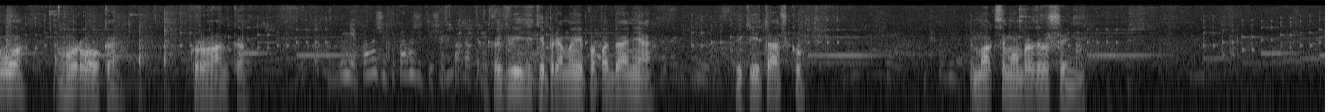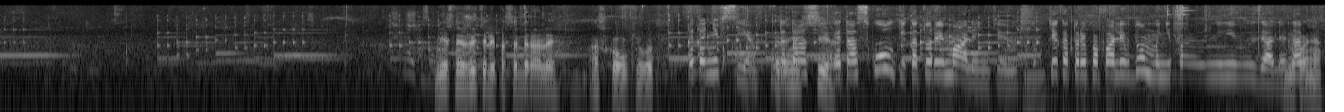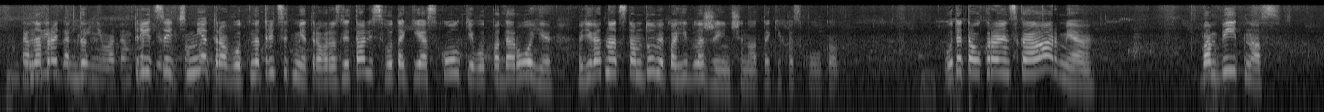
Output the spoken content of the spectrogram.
произошло. Горловка, Курганка. Не, положите, положите, сейчас пока пресс. Как видите, прямые попадания в пятиэтажку. Максимум разрушений. Местные жители пособирали осколки. Вот. Это не все. Вот Это не ос- все. это осколки, которые маленькие. Те, которые попали в дом, мы не, по- не взяли. Ну, на, понятно. на про- 30 метров, вот на 30 метров разлетались вот такие осколки вот по дороге. В 19 доме погибла женщина от таких осколков. Вот эта украинская армия бомбит нас,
